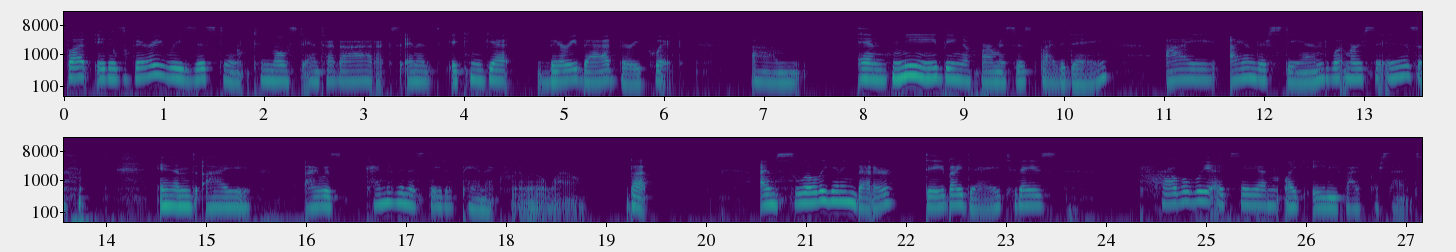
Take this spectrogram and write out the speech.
but it is very resistant to most antibiotics, and it's it can get very bad very quick. Um, and me being a pharmacist by the day, I I understand what MRSA is, and I I was kind of in a state of panic for a little while, but I'm slowly getting better day by day. Today's probably I'd say I'm like 85%.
